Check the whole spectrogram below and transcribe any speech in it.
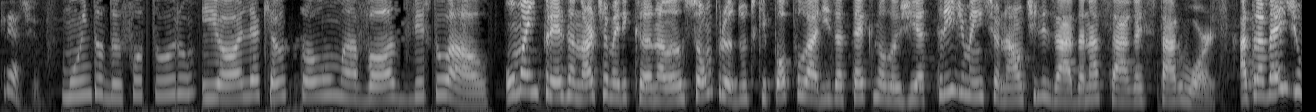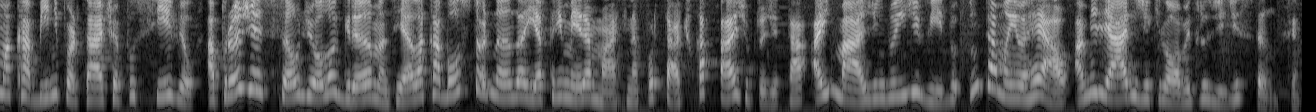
Criativo. Muito do futuro. E olha que eu sou uma voz virtual. Uma empresa norte-americana lançou um produto que populariza a tecnologia tridimensional utilizada na saga Star Wars. Através de uma cabine portátil é possível a projeção de hologramas e ela acabou se tornando aí a primeira máquina portátil capaz de projetar a imagem do indivíduo em tamanho real a milhares de quilômetros de distância.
